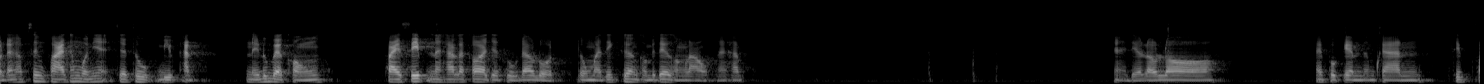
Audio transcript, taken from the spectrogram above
ดนะครับ ซึ่งไฟล์ทั้งหมดนี้จะถูกบีบอัดในรูปแบบของไฟล์ zip นะครับ แล้วก็จะถูกดาวน์โหลดลงมาที่เครื่องคอมพิวเตอร์ของเรานะครับ เดี๋ยวเรารอให้โปรแกรมทำการ zip ไฟ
